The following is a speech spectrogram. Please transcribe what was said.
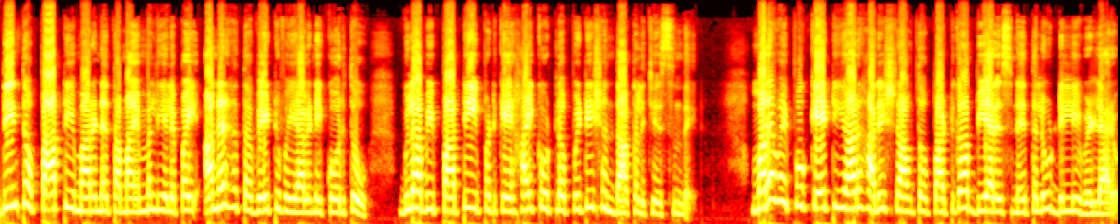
దీంతో పార్టీ మారిన తమ ఎమ్మెల్యేలపై అనర్హత వేటు వేయాలని కోరుతూ గులాబీ పార్టీ ఇప్పటికే హైకోర్టులో పిటిషన్ దాఖలు చేసింది. మరోవైపు కేటీఆర్ హరీష్ రావుతో పాటుగా బీఆర్ఎస్ నేతలు ఢిల్లీ వెళ్ళారు.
